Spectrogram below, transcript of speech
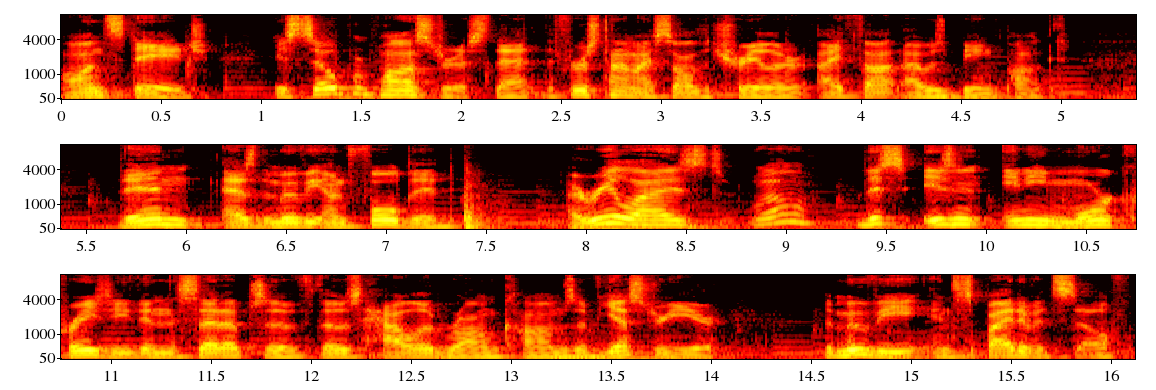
on stage, is so preposterous that the first time I saw the trailer, I thought I was being punked. Then, as the movie unfolded, I realized, well, this isn't any more crazy than the setups of those hallowed rom coms of yesteryear. The movie, in spite of itself,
